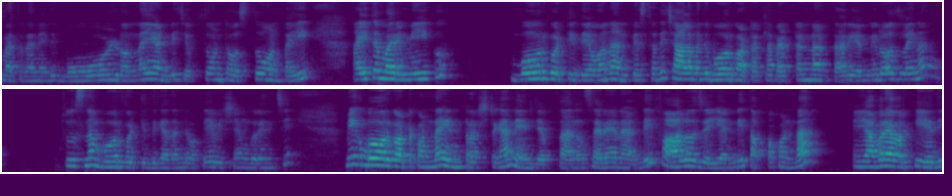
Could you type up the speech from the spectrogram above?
మెథడ్ అనేది బోల్డ్ ఉన్నాయండి చెప్తూ ఉంటే వస్తూ ఉంటాయి. అయితే మరి మీకు బోర్ కొట్టిద్దేమో అని అనిపిస్తుంది. చాలామంది బోర్ కొట్టట్లా పెట్టండి అంటారు. ఎన్ని రోజులైనా చూసినా బోర్ కొట్టిద్ది కదండి ఒకే విషయం గురించి. మీకు బోర్ కొట్టకుండా ఇంట్రెస్ట్గా నేను చెప్తాను. సరేనా అండి? ఫాలో చేయండి తప్పకుండా. ఎవరెవరికి ఏది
